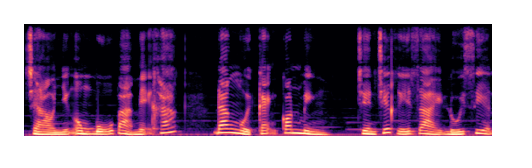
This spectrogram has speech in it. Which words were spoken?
chào những ông bố bà mẹ khác đang ngồi cạnh con mình trên chiếc ghế dài đối diện.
